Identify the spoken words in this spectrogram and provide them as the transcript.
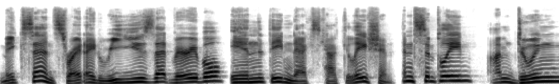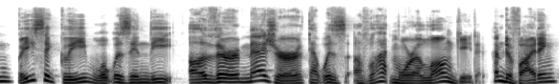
Makes sense, right? I'd reuse that variable in the next calculation. And simply, I'm doing basically what was in the other measure that was a lot more elongated. I'm dividing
